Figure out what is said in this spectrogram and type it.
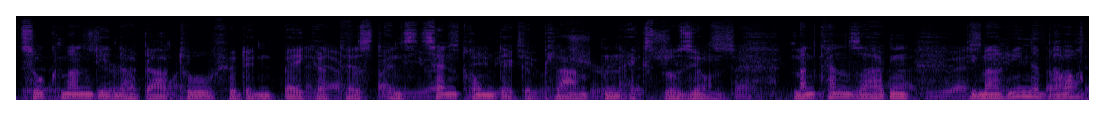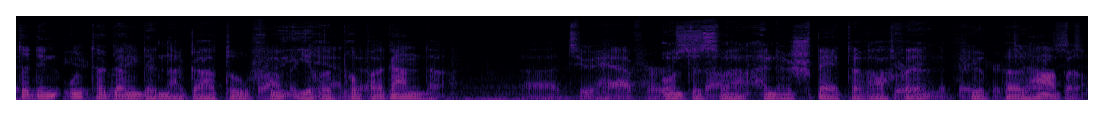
zog man die Nagato für den Baker-Test ins Zentrum der geplanten Explosion. Man kann sagen, die Marine brauchte den Untergang der Nagato für ihre Propaganda. Uh, Und es war eine späte Rache für Pearl Harbor.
